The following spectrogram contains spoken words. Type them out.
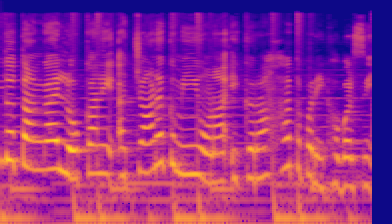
ਤੋਂ ਤੰਗ ਆਏ ਲੋਕਾਂ ਲਈ ਅਚਾਨਕ ਮੀਂਹ ਆਉਣਾ ਇੱਕ ਰਾਹਤ ਭਰੀ ਖਬਰ ਸੀ।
